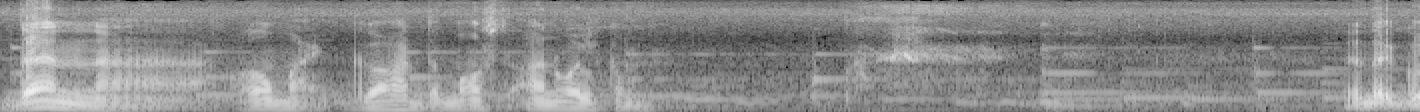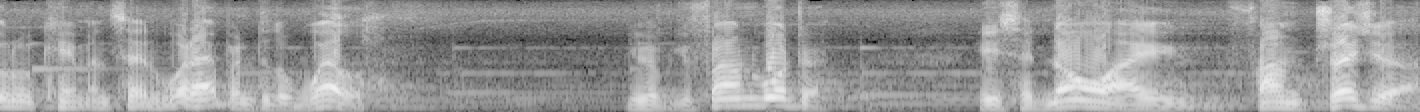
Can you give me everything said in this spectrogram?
Then, uh, oh my God, the most unwelcome. then the guru came and said, what happened to the well? You have… you found water? He said, no, I found treasure.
